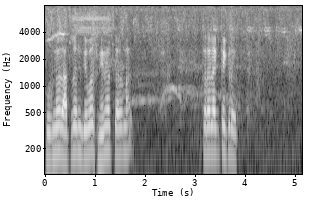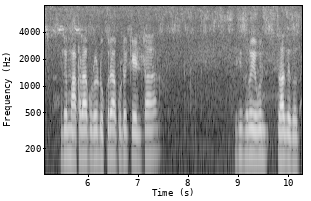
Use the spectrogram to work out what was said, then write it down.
पूर्ण रात्रंदिवस मेहनत करणार करायला लागतं इकडं. कुठे माकडा कुठं डुकरा कुठे केलटा. हे सर्व येऊन त्रास देतात.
